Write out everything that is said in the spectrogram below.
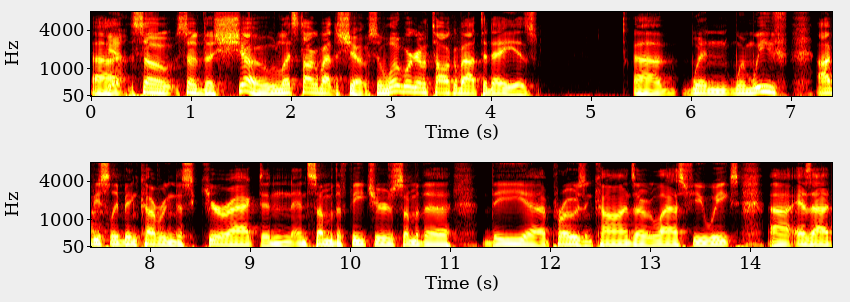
Uh, Yeah. So so the show. Let's talk about the show. So what we're going to talk about today is uh, when when we've obviously been covering the Secure Act and and some of the features, some of the the uh, pros and cons over the last few weeks, uh, as I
